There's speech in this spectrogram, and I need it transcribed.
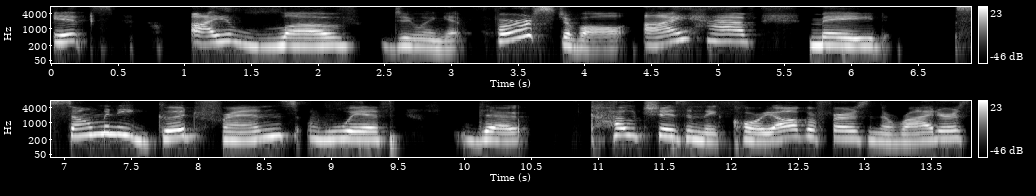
it's, I love doing it. First of all, I have made so many good friends with the coaches and the choreographers and the writers.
